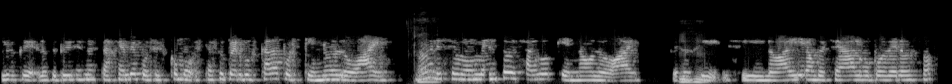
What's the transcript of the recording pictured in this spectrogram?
lo que, lo que tú dices, esta gente, pues es como, está súper buscada porque no lo hay, ¿no? En ese momento es algo que no lo hay, pero si, si lo hay, aunque sea algo poderoso,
